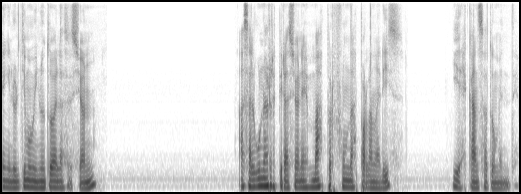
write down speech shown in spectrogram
En el último minuto de la sesión, haz algunas respiraciones más profundas por la nariz y descansa tu mente.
